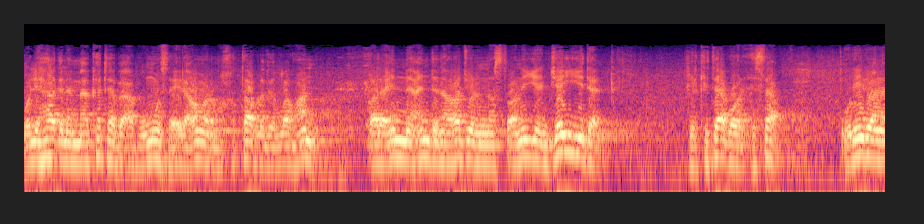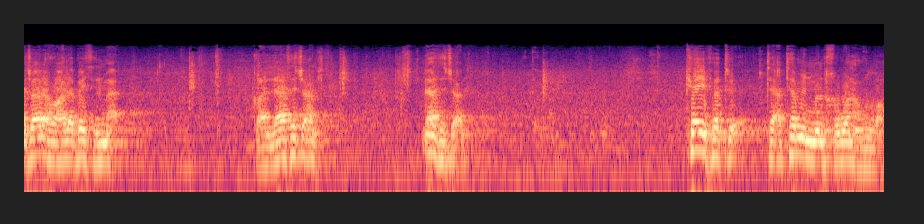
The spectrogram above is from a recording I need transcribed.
ولهذا لما كتب أبو موسى إلى عمر بن الخطاب رضي الله عنه قال إن عندنا رجلا نصرانيا جيدا في الكتاب والحساب أريد أن أجعله على بيت المال. قال لا تجعل لا تجعل. كيف ت- تأتمن من خونة الله؟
